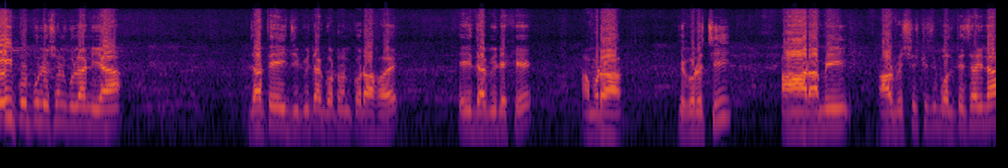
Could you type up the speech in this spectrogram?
এই পপুলেশনগুলো নিয়ে যাতে এই জিপিটা গঠন করা হয়, এই দাবি রেখে আমরা ইয়ে করেছি। আর আমি আর বিশেষ কিছু বলতে চাই না।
